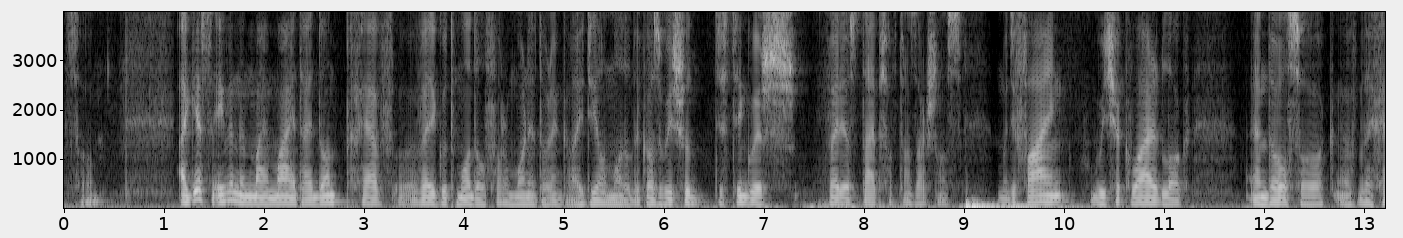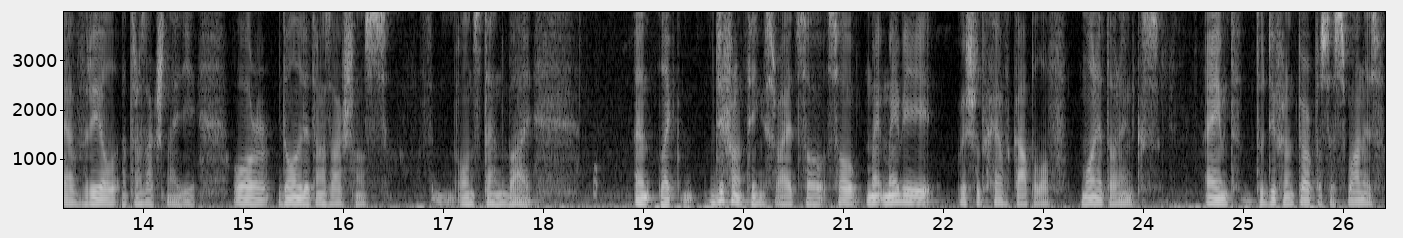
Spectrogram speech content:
So. I guess even in my mind, I don't have a very good model for monitoring, ideal model, because we should distinguish various types of transactions. Modifying which acquired lock and also uh, they have real transaction ID or the only transactions on standby. And like different things right? So so may- maybe we should have a couple of monitorings aimed to different purposes. One is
